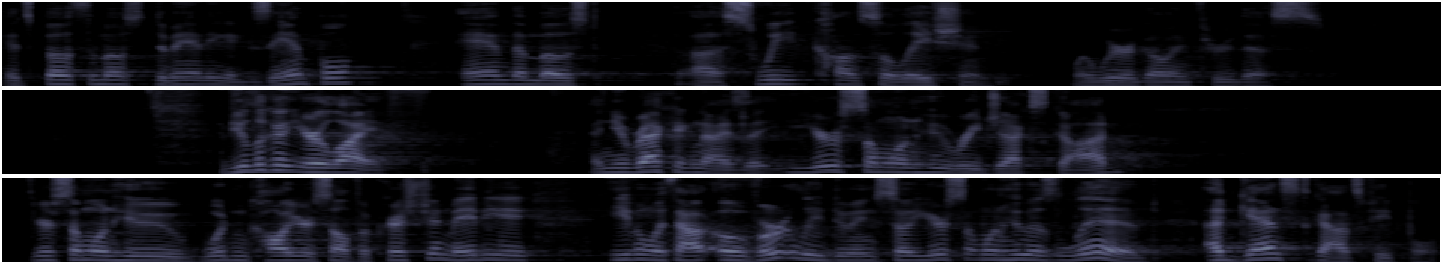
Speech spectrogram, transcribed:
It's both the most demanding example and the most uh, sweet consolation when we were going through this. If you look at your life and you recognize that you're someone who rejects God, you're someone who wouldn't call yourself a Christian, maybe even without overtly doing so, you're someone who has lived against God's people.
